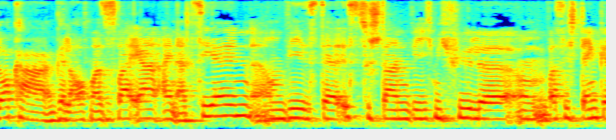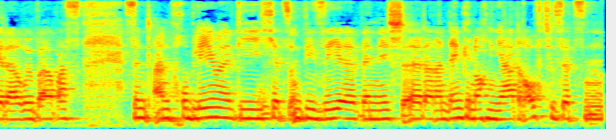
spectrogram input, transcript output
locker gelaufen. Also es war eher ein Erzählen, ähm, wie ist der Ist-Zustand, wie ich mich fühle, ähm, was ich denke darüber, was sind an Probleme, die ich jetzt irgendwie sehe, wenn ich äh, daran denke, noch ein Jahr draufzusetzen.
